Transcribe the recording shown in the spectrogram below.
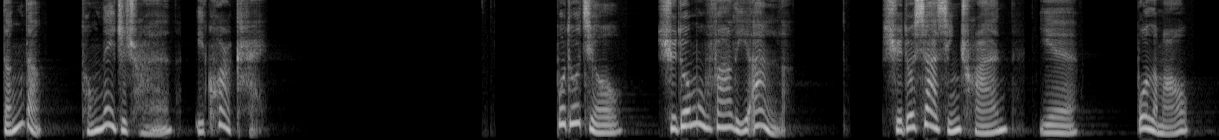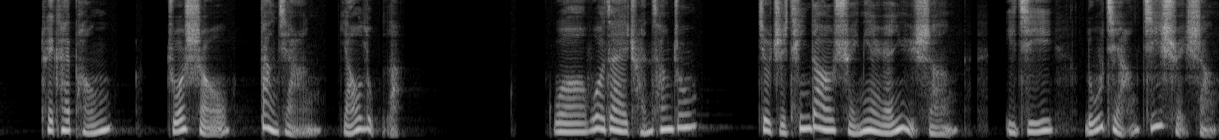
等等。同那只船一块儿开。不多久，许多木筏离岸了，许多下行船也拨了锚，推开篷，着手荡桨摇橹了。我卧在船舱中，就只听到水面人语声以及芦蒋积水声，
